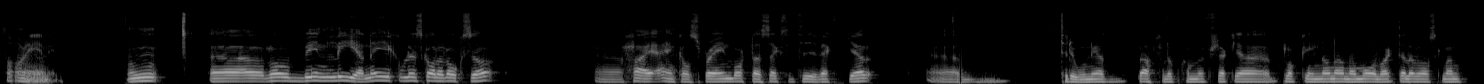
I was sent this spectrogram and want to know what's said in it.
Sorry Emil. Mm. Eh, Robin Lene gick och blev skadad också. Eh, high ankle sprain borta 6-10 veckor. Eh, tror ni att Buffalo kommer försöka plocka in någon annan målvakt eller vad ska man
